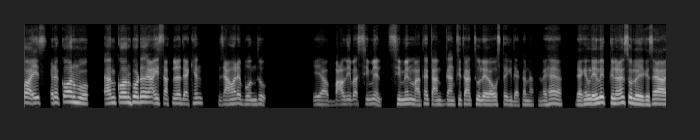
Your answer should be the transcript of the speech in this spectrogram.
হয় এটা কর্ম। এখন কর্মটা গাইস আপনারা দেখেন যে আমার এই বন্ধু বালি বা সিমেন্ট সিমেন্ট মাথায় টান টানছি তার চুলের অবস্থা কি দেখান আপনারা? হ্যাঁ। দেখেন রেলে কিনারে চুল হয়ে গেছে। আর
